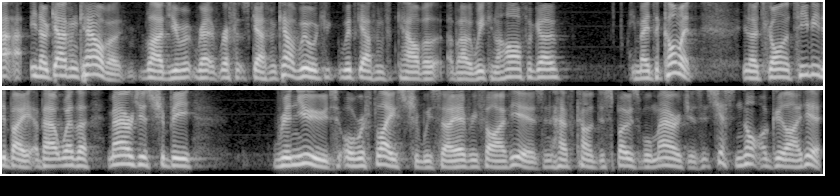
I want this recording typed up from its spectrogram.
uh, uh, you know, Gavin Calver, Vlad, you re- referenced Gavin Calver. We were with Gavin Calver about a week and a half ago. He made the comment, you know, to go on a TV debate about whether marriages should be renewed or replaced, should we say, every five years and have kind of disposable marriages. It's just not a good idea.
